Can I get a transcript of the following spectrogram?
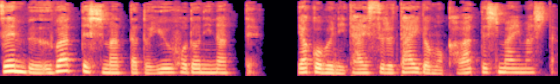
全部奪ってしまったというほどになって、ヤコブに対する態度も変わってしまいました。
